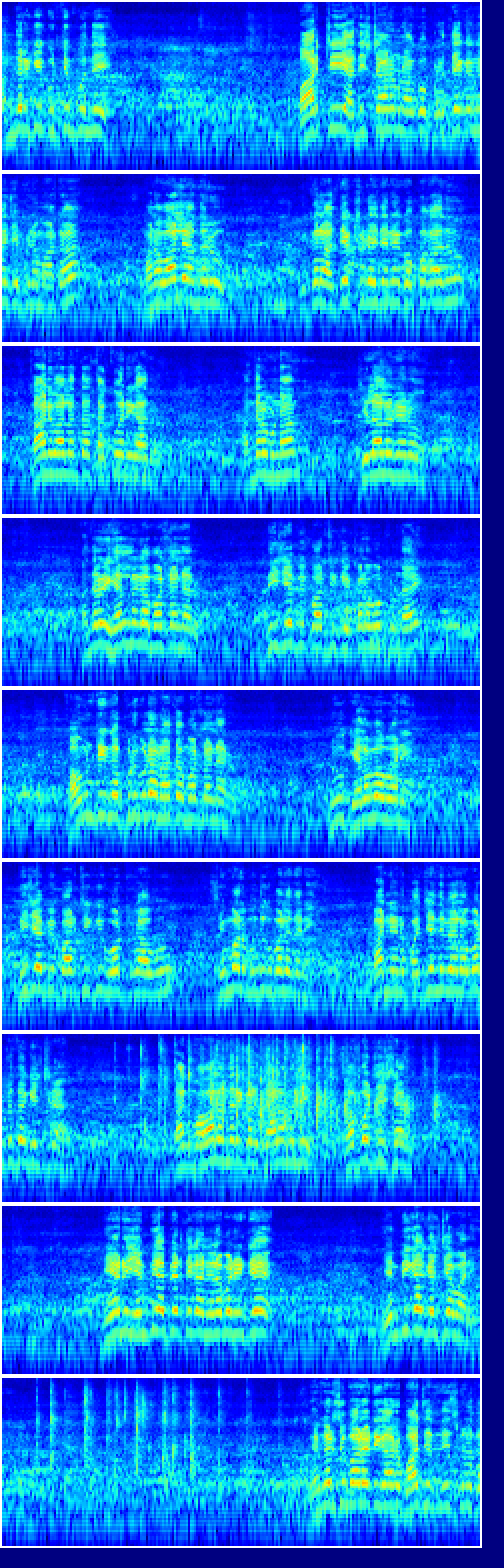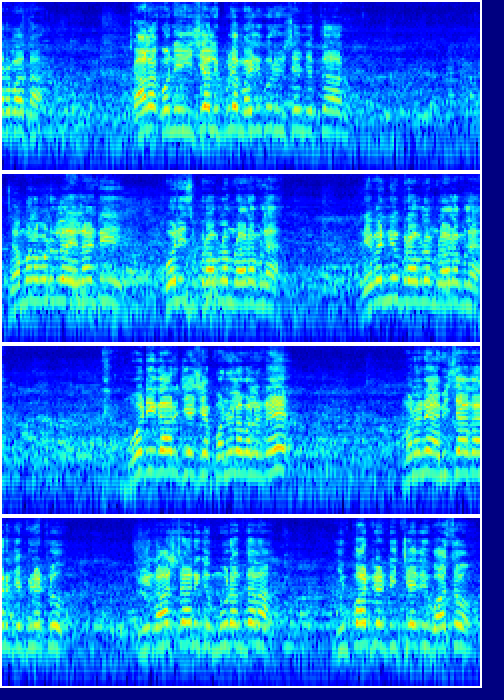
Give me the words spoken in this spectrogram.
అందరికీ గుర్తింపు ఉంది. పార్టీ అధిష్టానం నాకు ప్రత్యేకంగా చెప్పిన మాట. మన వాళ్ళే అందరూ. ఇక్కడ అధ్యక్షుడైతేనే గొప్ప కాదు కాని వాళ్ళంతా తక్కువని కాదు. అందరం ఉన్నాం. జిల్లాలో నేను అందరూ హేళనగా మాట్లాడినారు. బీజేపీ పార్టీకి ఎక్కడ ఓట్లు ఉన్నాయి? కౌంటింగ్ అప్పుడు కూడా నాతో మాట్లాడినారు. నువ్వు గెలవవు అని. బీజేపీ పార్టీకి ఓట్లు రావు సింబల్ ముందుకు పోలేదని. కానీ నేను పద్దెనిమిది వేల ఓట్లతో గెలిచిన. నాకు మా వాళ్ళందరూ ఇక్కడ చాలామంది సపోర్ట్ చేశారు. నేను ఎంపీ అభ్యర్థిగా నిలబడి ఉంటే ఎంపీగా గెలిచేవాని వెంకట సుబ్బారెడ్డి గారు బాధ్యత తీసుకున్న తర్వాత చాలా కొన్ని విషయాలు ఇప్పుడే మైదుకూరి విషయం చెప్తున్నారు. జమ్మలమడుగులో ఎలాంటి పోలీసు ప్రాబ్లం రావడంలే రెవెన్యూ ప్రాబ్లం రావడంలే. మోడీ గారు చేసే పనుల వల్లనే మననే అమిత్ షా గారు చెప్పినట్లు ఈ రాష్ట్రానికి మూడంతల ఇంపార్టెంట్ ఇచ్చేది వాస్తవం.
